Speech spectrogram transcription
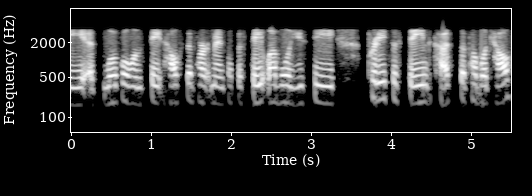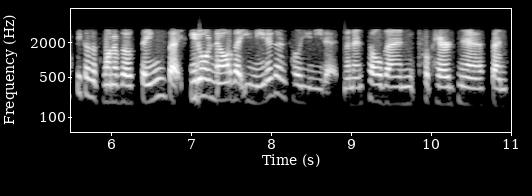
it's local and state health departments. At the state level, you see pretty sustained cuts to public health because it's one of those things that you don't know that you need it until you need it. And until then, preparedness and,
